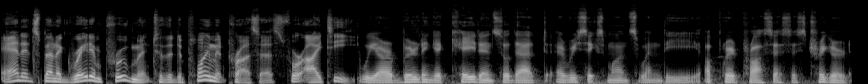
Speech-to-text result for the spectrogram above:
and it's been a great improvement to the deployment process for IT. We are building a cadence so that every six months, when the upgrade process is triggered,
